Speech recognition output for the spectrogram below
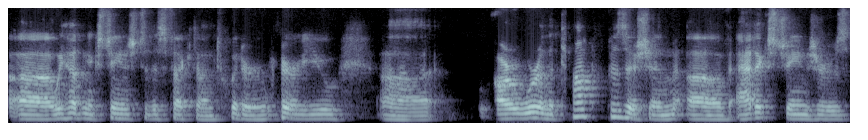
uh, we had an exchange to this effect on Twitter where you uh, are we're in the top position of AdExchanger's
